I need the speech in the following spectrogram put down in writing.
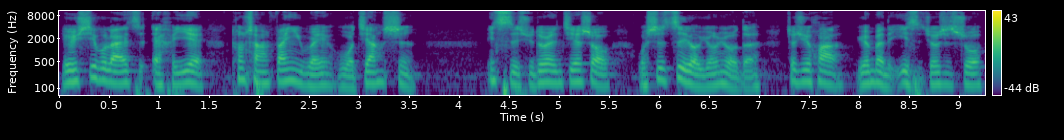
由于希伯来字 “ehye” 通常翻译为我将是。因此，许多人接受“我是自有拥有的”这句话原本的意思，就是说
